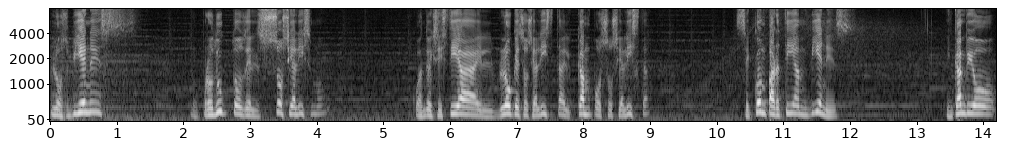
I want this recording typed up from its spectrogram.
Los bienes, los productos del socialismo, cuando existía el bloque socialista, el campo socialista, se compartían bienes. En cambio,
